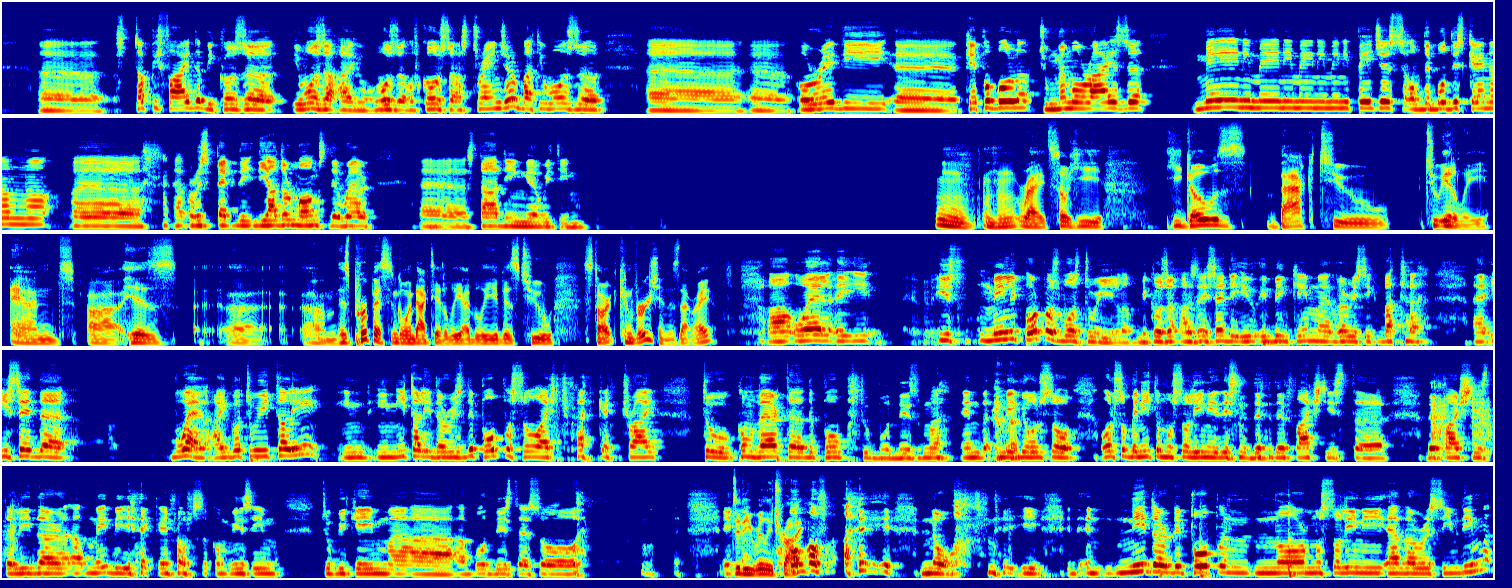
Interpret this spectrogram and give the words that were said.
stupefied because he was uh, was of course a stranger, but he was already uh, capable to memorize many, many, many, many pages of the Buddhist canon. respect the, the other monks that were studying with him. Mm, hmm right. So he he goes back to to Italy, and uh, his uh, um, his purpose in going back to Italy, I believe, is to start conversion. Is that right? Uh, well, he, his mainly purpose was to heal because, uh, as I said, he, he became uh, very sick. But uh, he said, "Well, I go to Italy. In in Italy, there is the Pope, so I, I can try." To convert uh, the Pope to Buddhism, and maybe also also Benito Mussolini, the, the fascist uh, the fascist leader. Uh, maybe I can also convince him to become uh, a Buddhist. So Did he really try? Of, of, no, he, neither the Pope nor Mussolini ever received him.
